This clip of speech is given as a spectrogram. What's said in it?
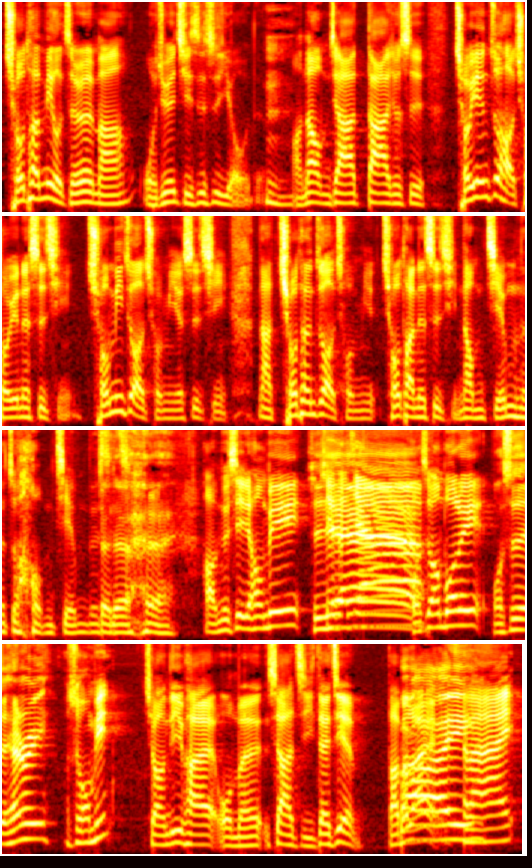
球团没有责任吗？我觉得其实是有的。嗯好，那我们家大家就是球员做好球员的事情，球迷做好球迷的事情，那球团做好球迷球团的事情，那我们节目呢做好我们节目的事情。对对。对，好，我们就谢谢洪斌，谢谢。大家。我是王柏林，我是 Henry，我是洪斌，球场第一排，我们下集再见，拜。拜拜。拜拜。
